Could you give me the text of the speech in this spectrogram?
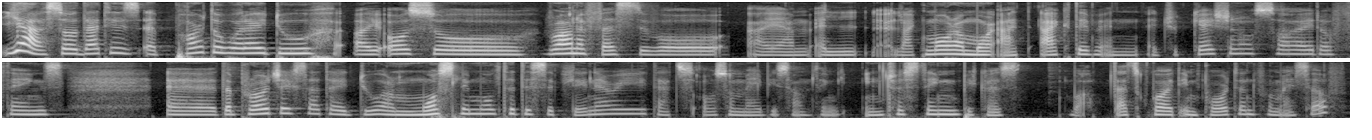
yeah, so that is a part of what I do. I also run a festival. I am a, like more and more active in educational side of things. Uh, the projects that I do are mostly multidisciplinary. That's also maybe something interesting because, well, that's quite important for myself.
